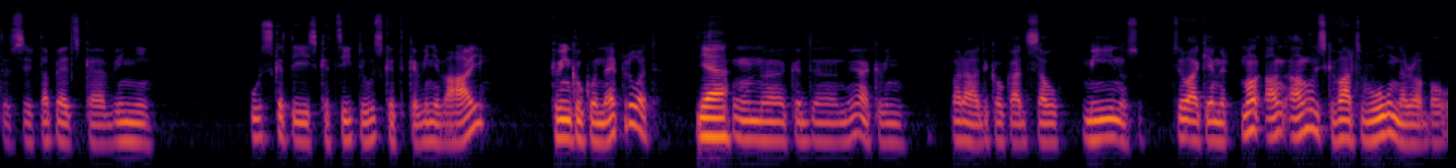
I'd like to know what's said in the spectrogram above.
tas ir tāpēc, ka viņi uzskatīs, ka citi uzskata, ka viņi vāji, ka viņi kaut ko neprot, Jā, un uh, kad, uh, nu, jā, ka viņi parāda kaut kādu savu mīnusu. Cilvēkiem ir man, ang angliski vārds vulnerable.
